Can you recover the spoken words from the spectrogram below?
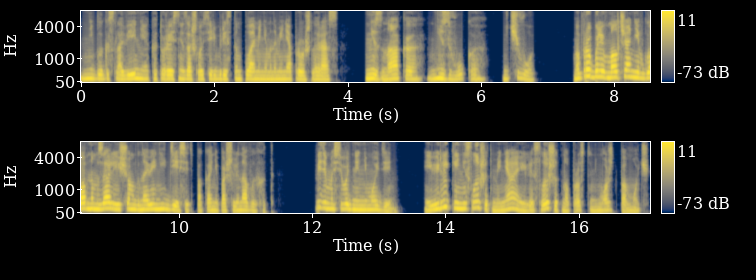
Ни благословения, которое снизошло серебристым пламенем на меня прошлый раз, ни знака, ни звука, ничего. Мы пробыли в молчании в главном зале еще мгновений десять, пока не пошли на выход. Видимо, сегодня не мой день. И Великий не слышит меня или слышит, но просто не может помочь.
